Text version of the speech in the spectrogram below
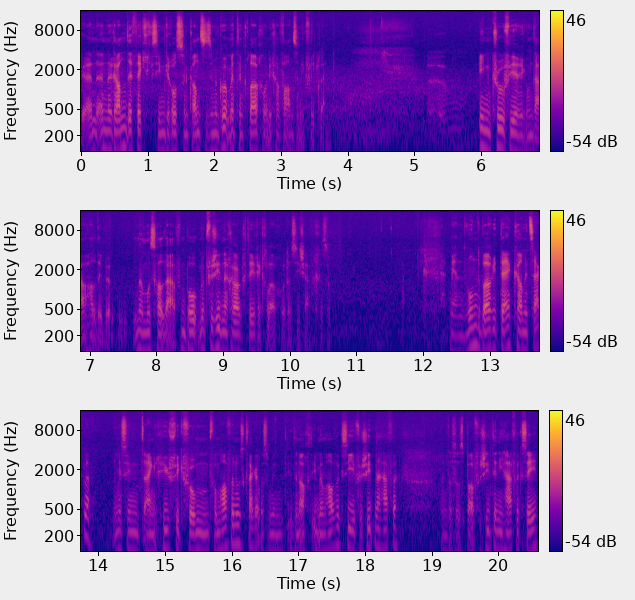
ein, ein Randeffekt im Großen und Ganzen. Sind wir gut mit dem klar und ich habe wahnsinnig viel gelernt. In Crewführung und auch halt eben, man muss halt auch auf dem Boot mit verschiedenen Charakteren klarkommen. Das ist einfach so. Wir hatten wunderbare Tage mit Segeln. Wir sind eigentlich häufig vom, vom Hafen aus gesegelt. Also wir waren in der Nacht immer im Hafen, in verschiedenen Häfen. Wir haben also ein paar verschiedene Häfen gesehen.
